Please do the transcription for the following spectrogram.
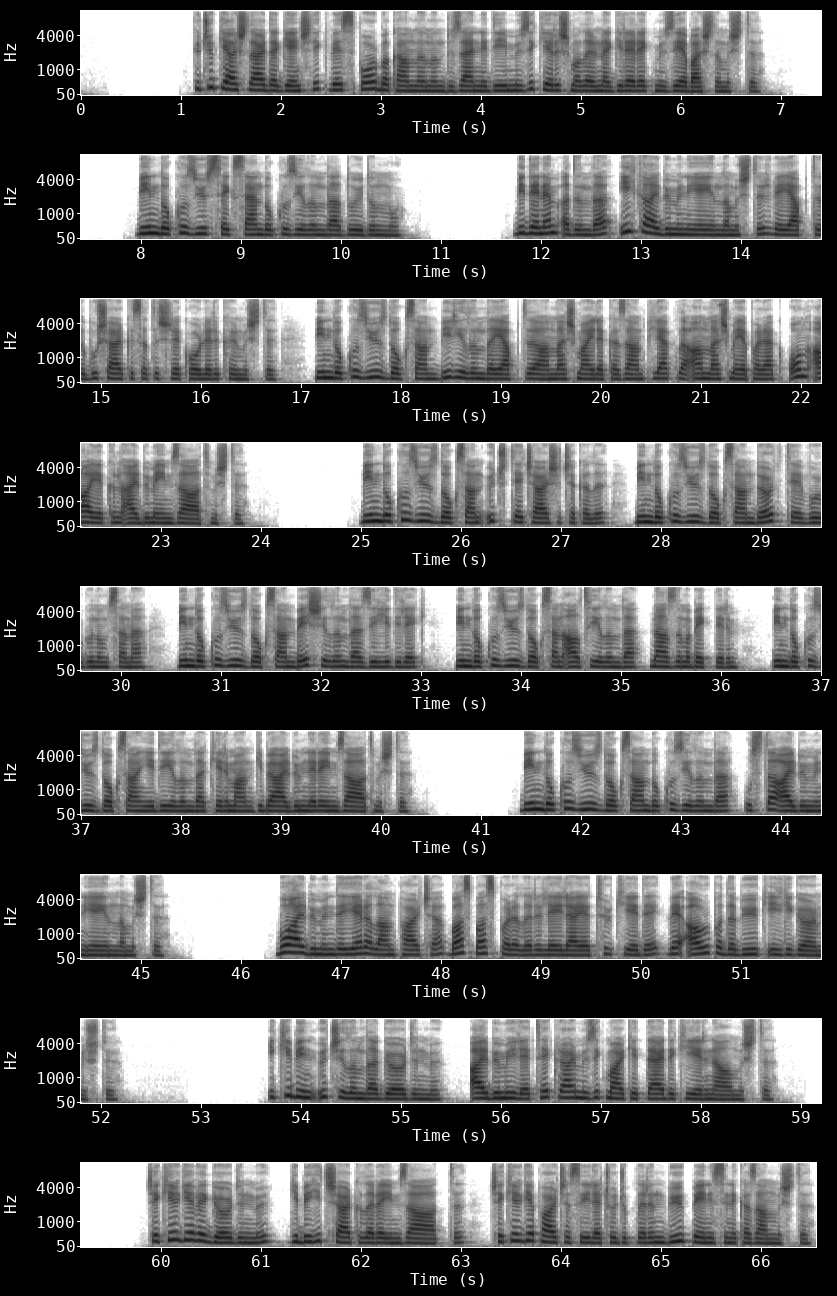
Küçük yaşlarda Gençlik ve Spor Bakanlığı'nın düzenlediği müzik yarışmalarına girerek müziğe başlamıştı. 1989 yılında Duydun mu? Bir Denem adında ilk albümünü yayınlamıştır ve yaptığı bu şarkı satış rekorları kırmıştı. 1991 yılında yaptığı anlaşmayla kazan plakla anlaşma yaparak 10A yakın albüme imza atmıştı. 1993'te Çarşı Çakalı, 1994'te Vurgunum Sana, 1995 yılında Zilli Dilek, 1996 yılında Nazlımı Beklerim, 1997 yılında Keriman gibi albümlere imza atmıştı. 1999 yılında Usta albümünü yayınlamıştı. Bu albümünde yer alan parça Bas Bas Paraları Leyla'ya Türkiye'de ve Avrupa'da büyük ilgi görmüştü. 2003 yılında Gördün mü? albümüyle tekrar müzik marketlerdeki yerini almıştı. Çekirge ve Gördün mü? gibi hit şarkılara imza attı, Çekirge parçasıyla çocukların büyük beğenisini kazanmıştı.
